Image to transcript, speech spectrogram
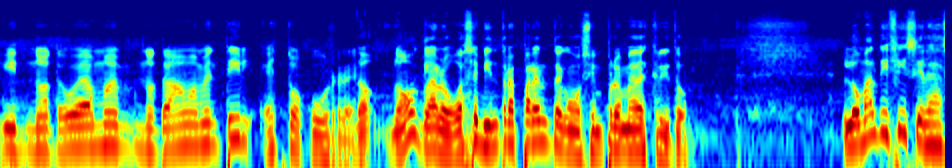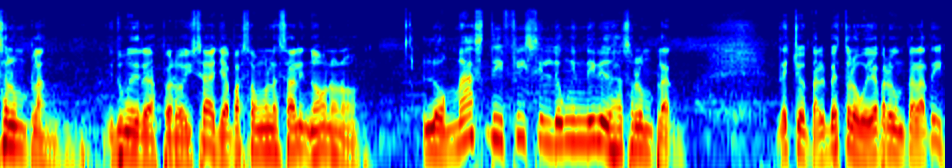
y no te voy a no te vamos a mentir, esto ocurre. No, no, claro, voy a ser bien transparente como siempre me ha descrito. Lo más difícil es hacer un plan. Y tú me dirás, pero Isa, ya pasamos la salida. No, no, no. Lo más difícil de un individuo es hacer un plan. De hecho, tal vez te lo voy a preguntar a ti.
